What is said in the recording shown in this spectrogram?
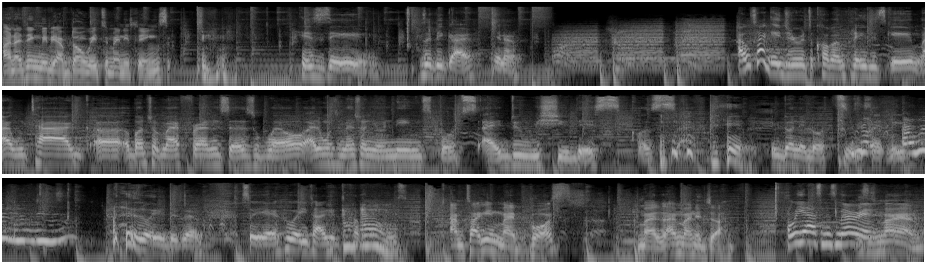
And I think maybe I've done way too many things. he's the he's a big guy, you know. I would tag Ejiro to come and play this game. I would tag uh, a bunch of my friends as well. I don't want to mention your names, but I do wish you this because you've done a lot recently. I wish you this. this is what you deserve. So yeah, who are you tagging to come and play? I'm tagging my boss, my line manager, Oh yes, Miss Mrs. Marion. Marian.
